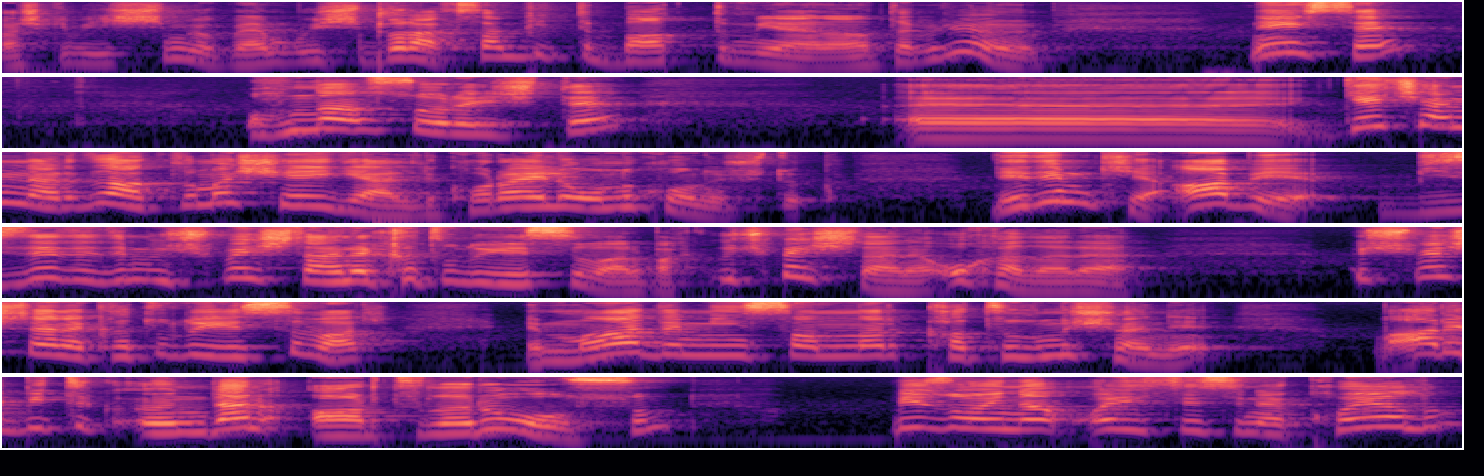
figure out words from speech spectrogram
Başka bir işim yok. Ben bu işi bıraksam bitti battım yani. Anlatabiliyor muyum? Neyse. Ondan sonra işte ee, geçenlerde de aklıma şey geldi. Koray'la onu konuştuk. Dedim ki abi bizde dedim 3-5 tane katıl üyesi var. Bak 3-5 tane o kadar ha. 3-5 tane katıl üyesi var. E madem insanlar katılmış hani bari bir tık önden artıları olsun. Biz oynatma listesine koyalım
